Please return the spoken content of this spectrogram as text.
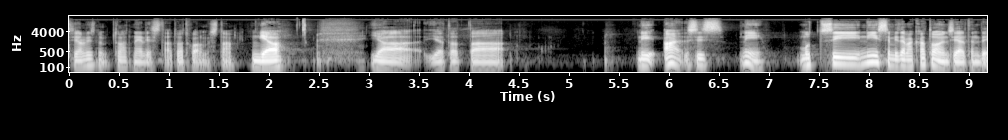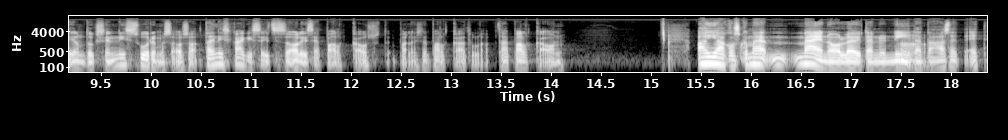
siellä oli 1400-1300. Joo. Ja, ja tota, niin, ah, siis, niin. Mutta si, niissä, mitä mä katoin sieltä niitä ilmoituksia, niin niissä suurimmassa osa, tai niissä kaikissa itse asiassa oli se palkkaus, paljon se palkkaa tulee, tai palkka on. Ajaa, koska mä, mä en ole löytänyt niitä Aa. taas. Et, et,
